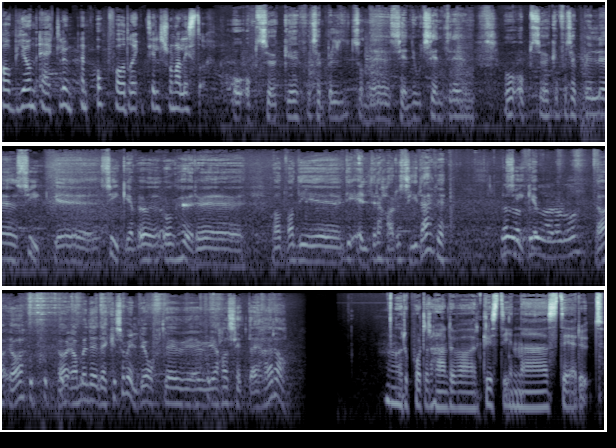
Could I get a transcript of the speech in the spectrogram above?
har Bjørn Eklund en oppfordring til journalister. Å oppsøke f.eks. sånne seniorsentre, og oppsøke f.eks. Syke, sykehjem og, og høre hva, hva de, de eldre har å si der. Er er nå. Ja, ja, ja, ja, men det er ikke så veldig ofte vi jeg har sett deg her, da. Reporter her, det var Kristine Sterud.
